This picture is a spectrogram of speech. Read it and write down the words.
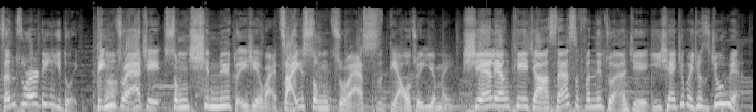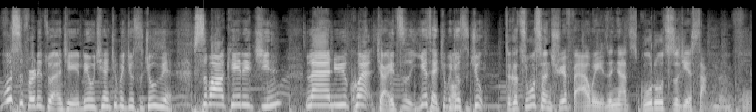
珍珠耳钉一对。订钻戒送情侣对戒外，再送钻石吊坠一枚，限量特价三十分的钻戒一千九百九十九元，五十分的钻戒六千九百九十九元，十八克的金男女款戒指也才九百九十九。这个主城区范围，人家咕噜直接上门服务。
